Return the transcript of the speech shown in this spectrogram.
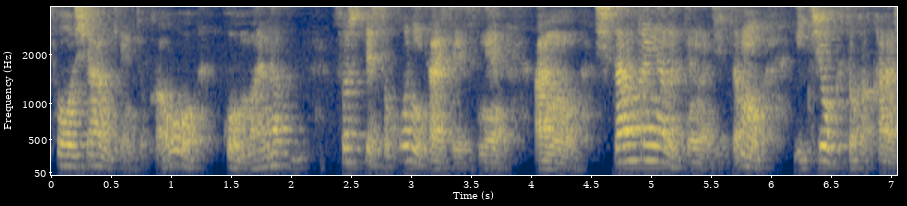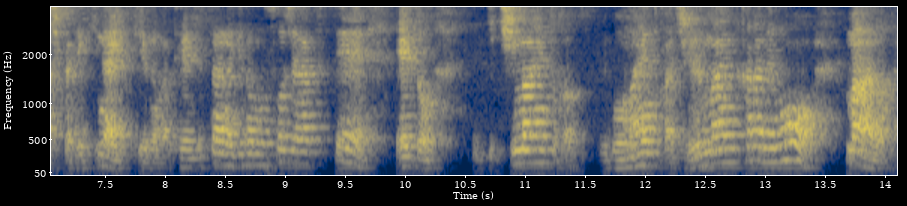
投資案件とかをこう学ぶ。そしてそこに対してですね、あの、資産家になるっていうのは実はもう1億とかからしかできないっていうのが定説なんだけども、そうじゃなくて、えっ、ー、と、1万円とか5万円とか10万円からでも、まあ、あの、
